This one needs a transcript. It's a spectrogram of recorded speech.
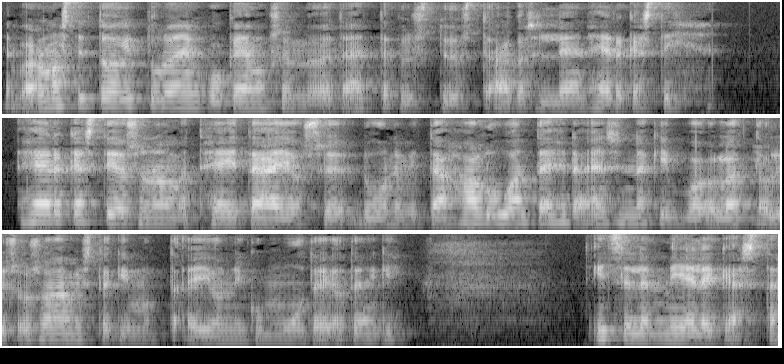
ja varmasti toikin tulee niin kokemuksen myötä, että pystyy sitten aika silleen herkästi, herkästi jo sanomaan, että hei, tämä ei ole se duuni, mitä haluan tehdä. Ensinnäkin voi olla, että olisi osaamistakin, mutta ei ole niin kuin muuten jotenkin itselle mielekästä.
